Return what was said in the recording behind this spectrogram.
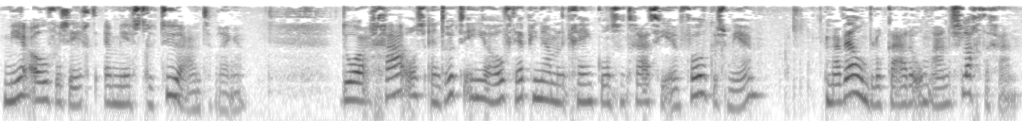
meer overzicht en meer structuur aan te brengen. Door chaos en drukte in je hoofd heb je namelijk geen concentratie en focus meer, maar wel een blokkade om aan de slag te gaan.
